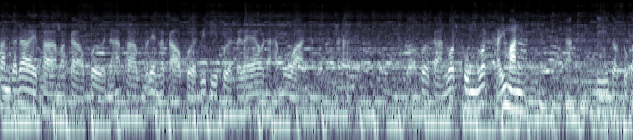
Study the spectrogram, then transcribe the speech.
ท่านก็ได้พามากล่าวเปิดนะฮะพาไปเล่นและกล่าวเปิดวิธีเปิดไปแล้วนะฮะเมื่อวานนะฮะก็เพื่อการลดพุงลดไขมันนะดีต่อสุข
